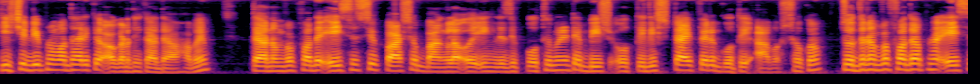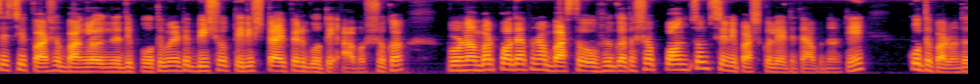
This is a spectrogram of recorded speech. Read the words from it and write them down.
কৃষি ডিপ্লোমাধারীকে অগ্রাধিকার দেওয়া হবে। তেরো নম্বর পদে এইচএসসি পাস বাংলা ও ইংরেজি প্রতি মিনিটে বিশ ও তিরিশ টাইপের গতি আবশ্যক। চোদ্দ নম্বর পদে আপনার এইচএসসি পাস বাংলা ও ইংরেজি প্রতি মিনিটে বিশ ও তিরিশ টাইপের গতি আবশ্যক। পনেরো নম্বর পদে আপনার বাস্তব অভিজ্ঞতা সহ পঞ্চম শ্রেণি পাশ করলে এটিতে আবেদনটি করতে পারবেন। তো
